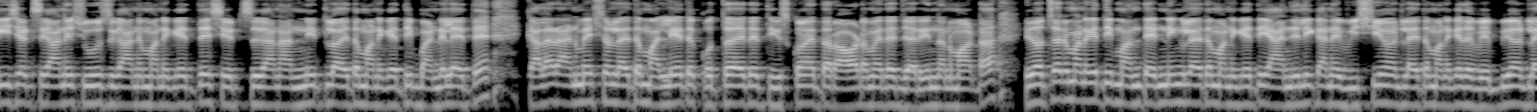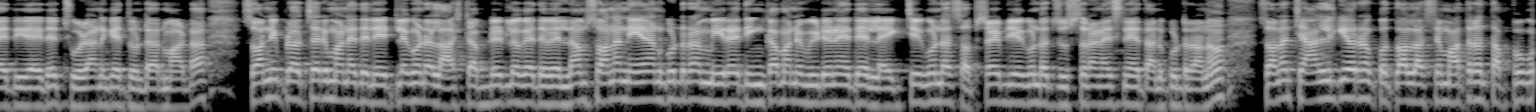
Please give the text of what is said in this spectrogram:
టీ షర్ట్స్ కానీ షూస్ కానీ మనకైతే షర్ట్స్ కానీ అన్నిట్లో అయితే మనకైతే ఈ బండిలో అయితే కలర్ అనిమేషన్లో అయితే మళ్ళీ అయితే కొత్త అయితే తీసుకొని అయితే రావడం అయితే జరిగిందనమాట ఇది వచ్చారు మనకైతే ఈ మంత్ ఎండింగ్లో అయితే మనకైతే యాంజలిక్ అనే విష్ ఈవెంట్లో అయితే మనకైతే వెబ్ ఈవెంట్లో అయితే ఇదైతే చూడడానికి అయితే ఉంటారన్నమాట. సో అని ఇప్పుడు వచ్చారు మన అయితే లేట్ లేకుండా లాస్ట్ అప్డేట్లోకి అయితే వెళ్దాం. సో అన్న నేను అనుకుంటున్నాను మీరైతే ఇంకా మన వీడియోని అయితే లైక్ చేయకుండా సబ్స్క్రైబ్ చేయకుండా చూస్తారనేసి నేను అయితే అనుకుంటున్నాను. సో అన్న ఛానల్కి ఎవరైనా కొత్త వాళ్ళు వస్తే మాత్రం తప్పకుండా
